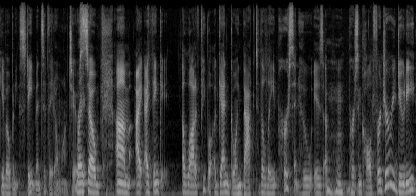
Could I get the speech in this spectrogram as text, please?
give opening statements if they don't want to. Right. So um, I, I think a lot of people, again, going back to the lay person who is a Mm-hmm. person called for jury duty,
